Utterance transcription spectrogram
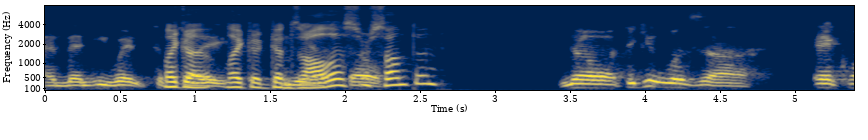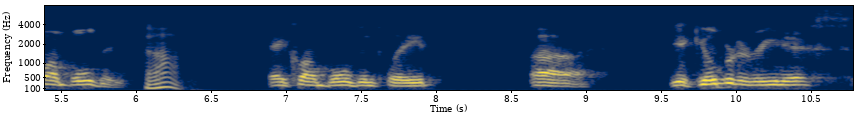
and then he went to Like play a like a Gonzalez or something. No, I think it was uh, Anquan Boldin. Oh, Anquan Boldin played. Uh, yeah, Gilbert Arenas.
